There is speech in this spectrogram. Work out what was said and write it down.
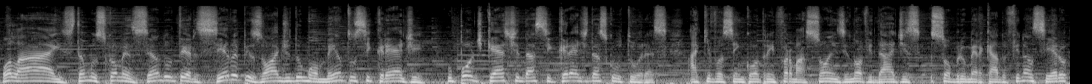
Olá, estamos começando o terceiro episódio do Momento Sicredi, o podcast da Sicredi das Culturas. Aqui você encontra informações e novidades sobre o mercado financeiro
